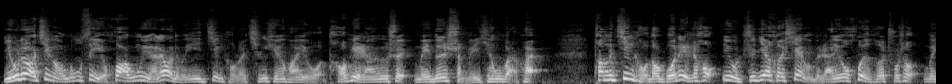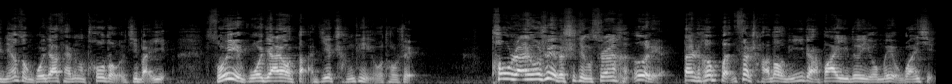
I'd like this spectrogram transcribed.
油料进口公司以化工原料的名义进口了轻循环油，逃避燃油税，每吨省了一千五百块。他们进口到国内之后，又直接和现有的燃油混合出售，每年从国家财政偷走了几百亿，所以国家要打击成品油偷税。偷燃油税的事情虽然很恶劣，但是和本次查到的1.8亿吨油没有关系。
